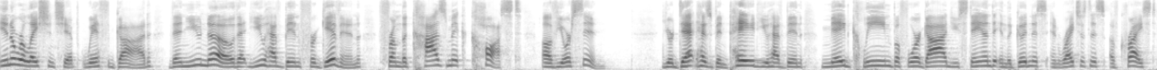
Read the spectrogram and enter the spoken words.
in a relationship with God, then you know that you have been forgiven from the cosmic cost of your sin. Your debt has been paid. You have been made clean before God. You stand in the goodness and righteousness of Christ.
